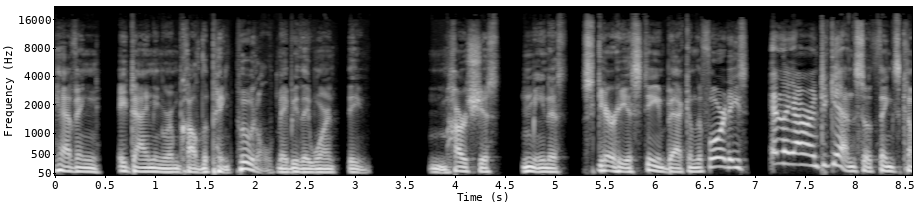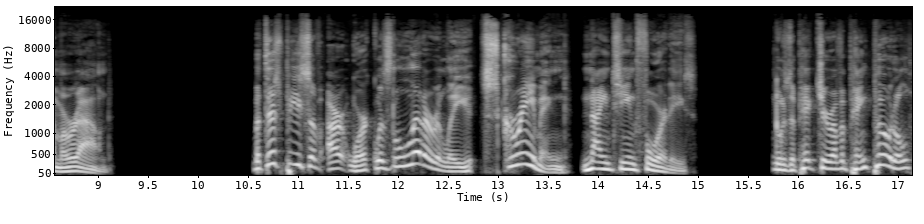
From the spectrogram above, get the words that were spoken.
having a dining room called the Pink Poodle. Maybe they weren't the harshest, meanest, scariest team back in the 40s, and they aren't again, so things come around. But this piece of artwork was literally screaming 1940s. It was a picture of a pink poodle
